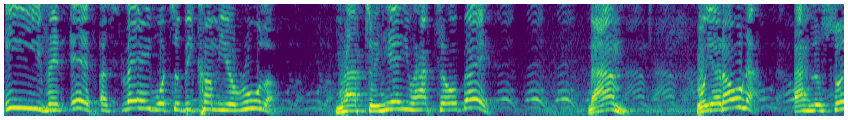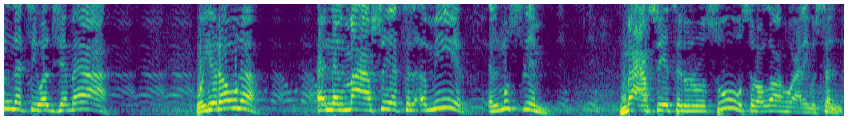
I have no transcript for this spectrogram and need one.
even if a slave were to become your ruler you have to hear you have to obey نعم ويرون أهل السنة والجماعة ويرون أن المعصية الأمير المسلم معصية الرسول صلى الله عليه وسلم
